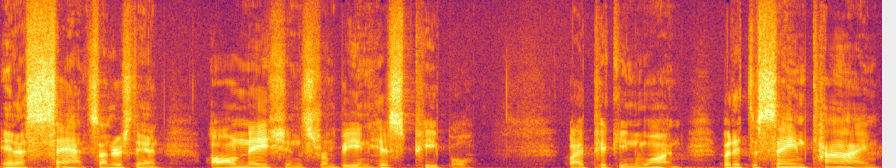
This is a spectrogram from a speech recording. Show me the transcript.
in a sense, understand, all nations from being his people by picking one. But at the same time,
